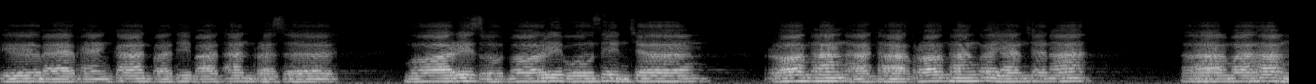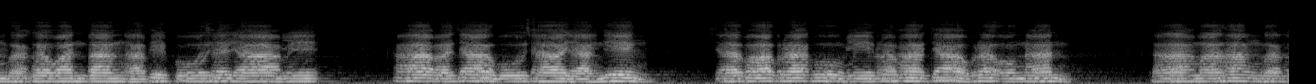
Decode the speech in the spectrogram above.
คือแบบแห่งการปฏิบัติอันประเสริฐ บริสุทธิ์บริบูรณ์สิ้นเชิง พร้อมทั้งอัฏฐะพร้อมทั้งพยัญชนะตามหังภควันตังอภิปูชยามิ ข้าพระเจ้าบูชาอย่างยิ่งเฉพาะพระผู้มีพระภาคเจ้าพระองค์นั้น ตามหังภค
